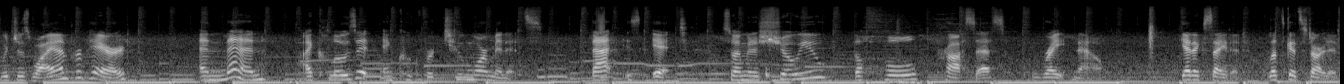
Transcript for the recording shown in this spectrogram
which is why I'm prepared, and then I close it and cook for two more minutes. That is it. So I'm gonna show you the whole process right now. Get excited. Let's get started.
